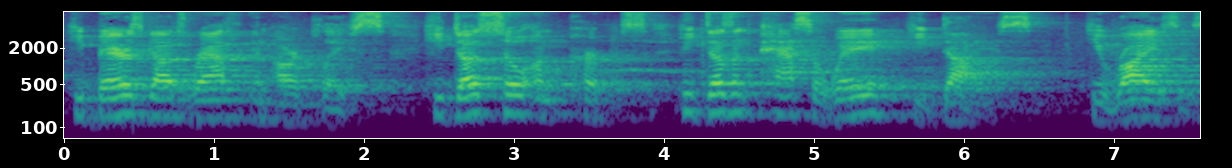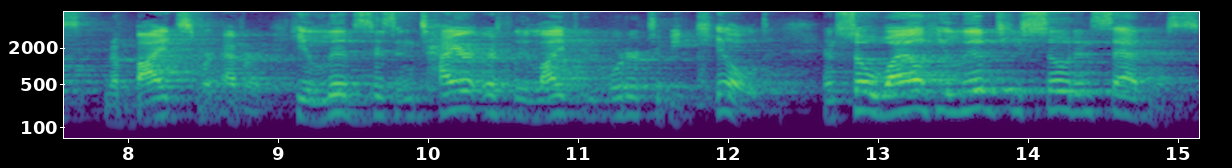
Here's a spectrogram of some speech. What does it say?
He bears God's wrath in our place. He does so on purpose. He doesn't pass away, he dies. He rises and abides forever. He lives his entire earthly life in order to be killed. And so while he lived, he sowed in sadness,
